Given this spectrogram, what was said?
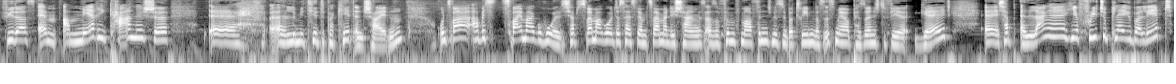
für das ähm, amerikanische äh, äh, limitierte Paket entscheiden. Und zwar habe ich es zweimal geholt. Ich habe es zweimal geholt, das heißt, wir haben zweimal die Chance. Also fünfmal finde ich ein bisschen übertrieben. Das ist mir persönlich zu viel Geld. Äh, ich habe lange hier Free-to-Play überlebt.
